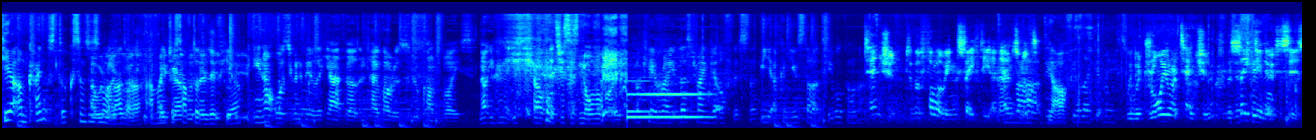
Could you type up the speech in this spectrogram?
Yeah, I'm kind of stuck since there's no ladder. I might just have to live here. You're not always going to be able to hear the entire chorus of Lucan's voice. Not even his shout, it's just his normal voice. Okay, right. Let's try and get off this then. Yeah, I can use that table, can't I? Attention to the following safety announcement. Nah, do I feel like it, mate? We would draw your attention to the safety notices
